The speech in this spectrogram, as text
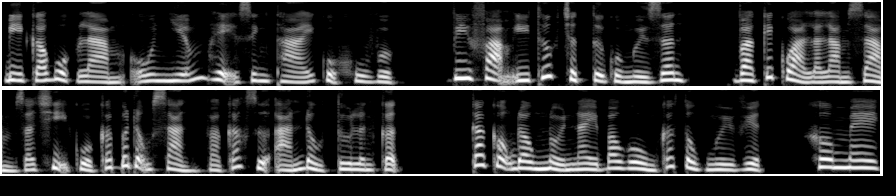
bị cáo buộc làm ô nhiễm hệ sinh thái của khu vực, vi phạm ý thức trật tự của người dân và kết quả là làm giảm giá trị của các bất động sản và các dự án đầu tư lân cận. Các cộng đồng nổi này bao gồm các tộc người Việt, Khmer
